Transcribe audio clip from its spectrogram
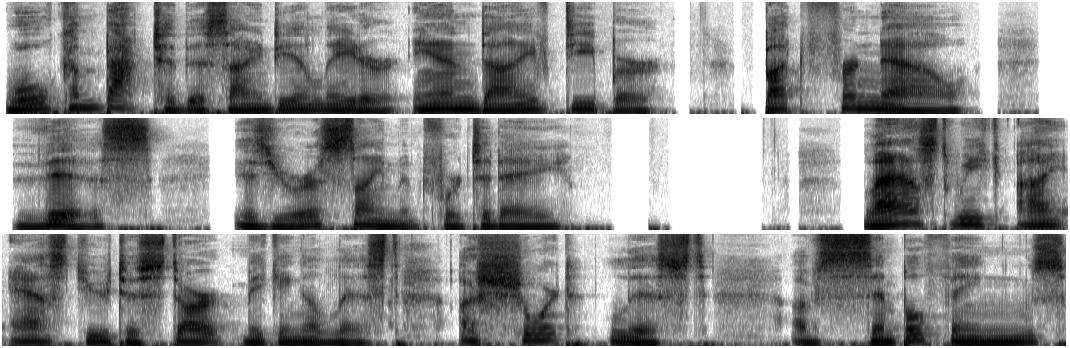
We'll come back to this idea later and dive deeper, but for now, this is your assignment for today. Last week, I asked you to start making a list, a short list of simple things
